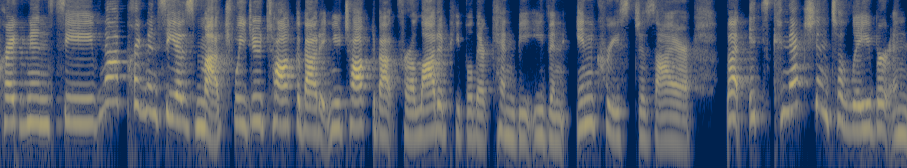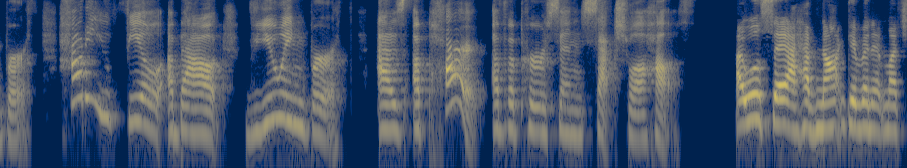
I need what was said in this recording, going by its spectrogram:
pregnancy, not pregnancy as much. We do talk about it. And you talked about for a lot of people, there can be even increased desire, but it's connection to labor and birth. How do you feel about viewing birth as a part of a person's sexual health? I will say I have not given it much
